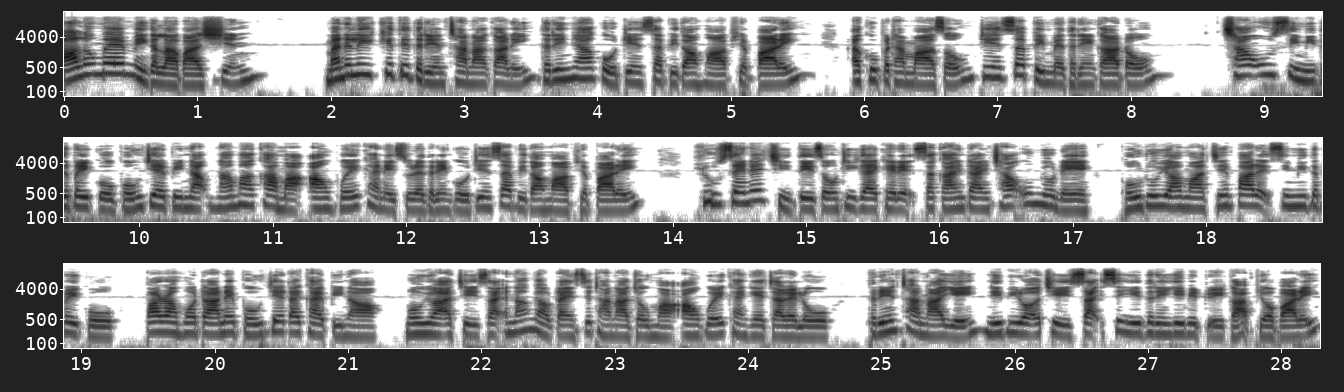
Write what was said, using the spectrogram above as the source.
အားလုံးပဲမင်္ဂလာပါရှင်မန္တလေးခေတ်သစ်သတင်းဌာနကနေသတင်းများကိုတင်ဆက်ပေးသွားမှာဖြစ်ပါတယ်အခုပထမဆုံးတင်ဆက်ပေးမယ့်သတင်းကတော့ချောင်းဦးစီမီတပိတ်ကိုဘုံကျဲပြီးနောက်နာမခမှာအောင်ပွဲခံနေဆိုတဲ့သတင်းကိုတင်ဆက်ပေးသွားမှာဖြစ်ပါတယ်လူစင်နဲ့ချီတေဆုံးထိခိုက်ခဲ့တဲ့စကိုင်းတိုင်းချောင်းဦးမြို့နယ်ဘုံတို့ရွာမှာကျင်းပတဲ့စီမီတပိတ်ကိုပါရာမော်တာနဲ့ဘုံကျဲတိုက်ခိုက်ပြီးနောက်မုံရွာအခြေဆိုင်အနောက်မြောက်တိုင်းစစ်ဌာနချုပ်မှာအောင်ပွဲခံခဲ့ကြတယ်လို့သတင်းဌာနရိပ်နေပြည်တော်အခြေဆိုင်စစ်ရေးသတင်းရင်းမြစ်တွေကပြောပါတယ်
